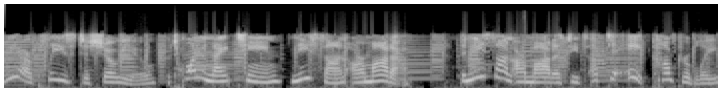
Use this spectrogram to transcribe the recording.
We are pleased to show you the 2019 Nissan Armada. The Nissan Armada seats up to eight comfortably,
